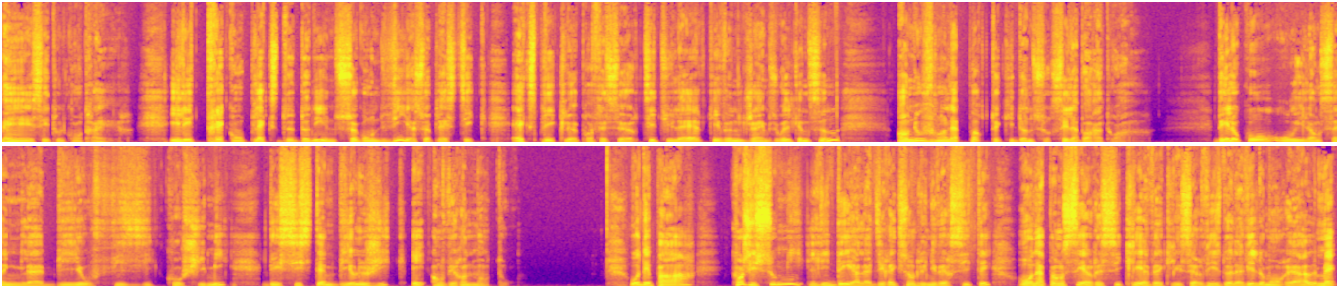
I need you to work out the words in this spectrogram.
mais c'est tout le contraire. Il est très complexe de donner une seconde vie à ce plastique, explique le professeur titulaire Kevin James Wilkinson en ouvrant la porte qui donne sur ses laboratoires. Des locaux où il enseigne la biophysico-chimie des systèmes biologiques et environnementaux. Au départ, quand j'ai soumis l'idée à la direction de l'université, on a pensé à recycler avec les services de la ville de Montréal, mais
